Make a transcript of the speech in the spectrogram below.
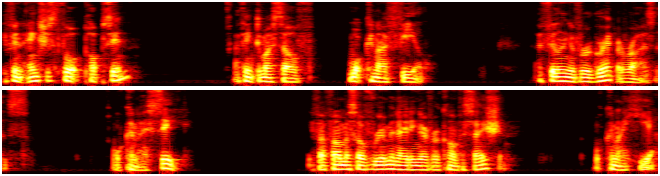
If an anxious thought pops in, I think to myself, what can I feel? A feeling of regret arises. What can I see? If I find myself ruminating over a conversation, what can I hear?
